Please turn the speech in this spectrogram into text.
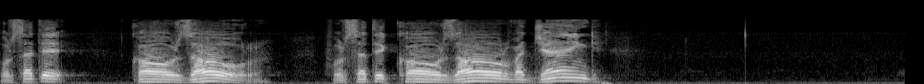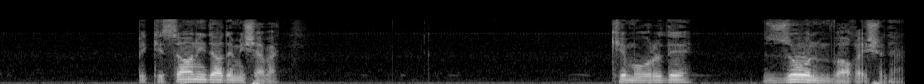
فرصت کارزار فرصت کارزار و جنگ به کسانی داده می شود که مورد ظلم واقع شدن.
